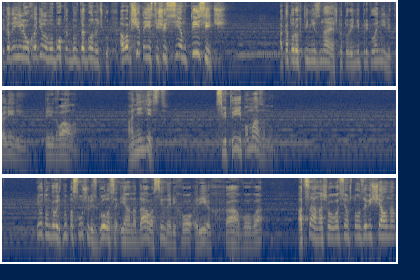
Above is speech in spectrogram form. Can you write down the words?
И когда Илия уходил, ему Бог как бы в догоночку. А вообще-то есть еще семь тысяч тысяч, о которых ты не знаешь, которые не преклонили колени перед валом. Они есть. Святые, помазанные. И вот он говорит, мы послушались голоса Ионадава, сына Рихо, Рехавова, отца нашего во всем, что он завещал нам,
